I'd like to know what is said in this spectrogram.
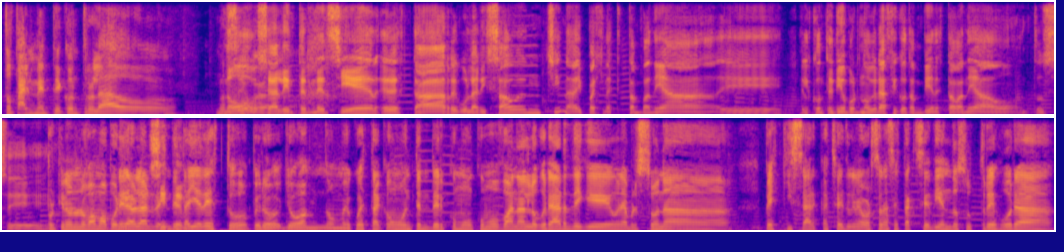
totalmente controlado. No, sé, o sea, el internet sí es- está regularizado en China. Hay páginas que están baneadas. eh, el contenido pornográfico también está baneado. Entonces, Porque no nos vamos a poner a eh, hablar en detalle de esto, pero yo no me cuesta como entender cómo, cómo van a lograr de que una persona pesquisar, ¿cachai? Que una persona se está accediendo a sus tres horas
